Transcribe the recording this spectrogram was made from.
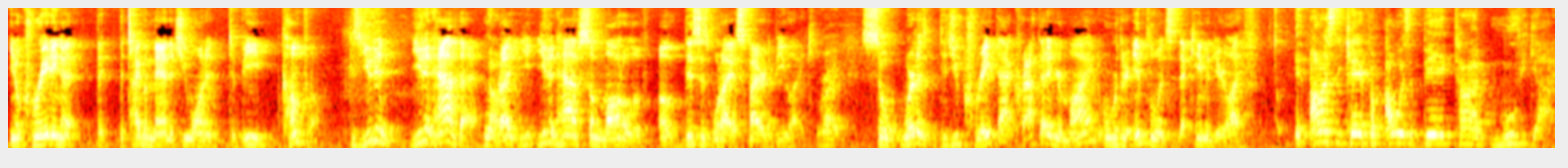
you know creating a the, the type of man that you wanted to be come from? Because you didn't you didn't have that, No. right? You, you didn't have some model of oh this is what I aspire to be like. Right. So where does did you create that, craft that in your mind, or were there influences that came into your life? It honestly came from I was a big time movie guy.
